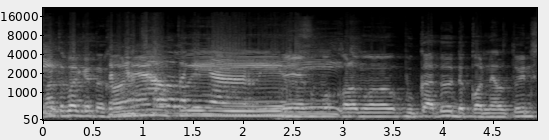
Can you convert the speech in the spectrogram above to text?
mantep banget gitu Ternyata Cornell lu lagi Twins. nyari. Ya, yang mau- kalau mau buka tuh The Cornell Twins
